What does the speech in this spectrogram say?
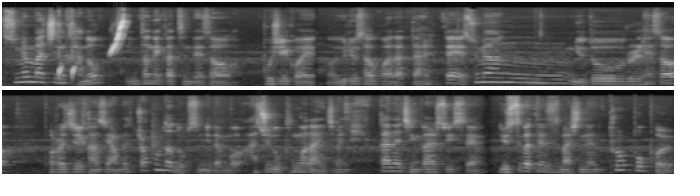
수면 마취는 간혹 인터넷 같은 데서 보실 거예요. 어, 의료사고가 났다 할 때 수면 유도를 해서 벌어질 가능성이 아무래도 조금 더 높습니다. 뭐 아주 높은 건 아니지만 약간은 증가할 수 있어요. 뉴스 같은 데서 마시는 프로포폴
